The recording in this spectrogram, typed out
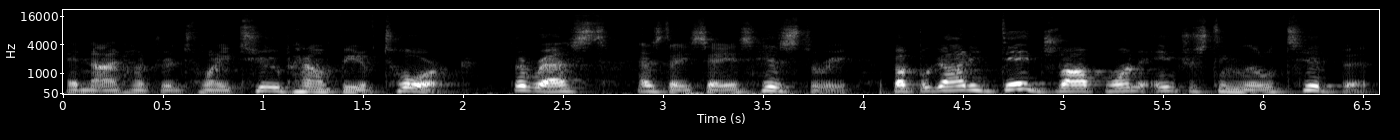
and 922 pound feet of torque. The rest, as they say, is history, but Bugatti did drop one interesting little tidbit.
